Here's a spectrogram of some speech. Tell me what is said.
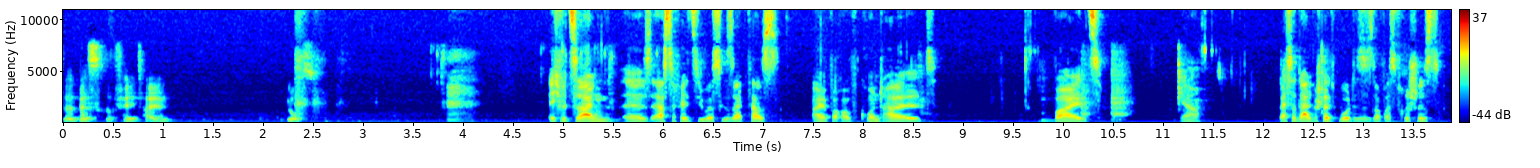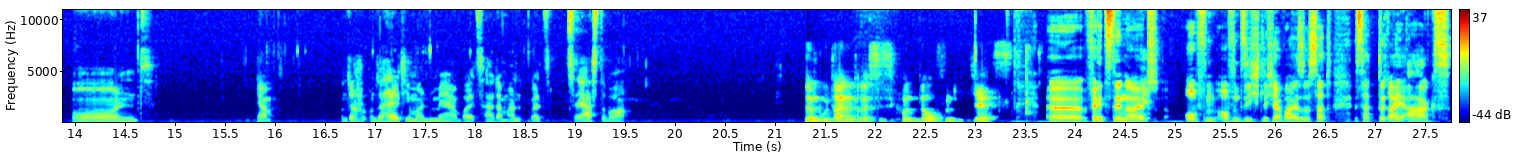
der bessere Fate-Teil? Los. Ich würde sagen, äh, das erste Feld, was du gesagt hast, einfach aufgrund halt, weil es ja besser dargestellt wurde, ist es noch was Frisches und ja, unter, unterhält jemanden mehr, weil es halt am weil es das erste war. Limbo, deine 30 Sekunden laufen jetzt. Äh, Fates Day Night, offen, offensichtlicherweise, es hat, es hat drei Arcs.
